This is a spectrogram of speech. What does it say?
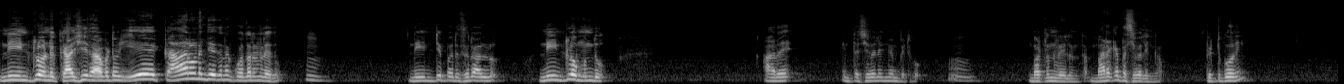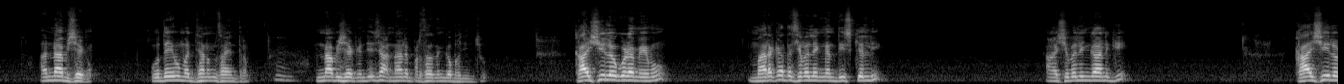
నీ ఇంట్లో నువ్వు కాశీ రావటం ఏ కారణం చేతన కుదరలేదు హ్మ్. నీ ఇంటి పరిసరాల్లో నీ ఇంట్లో ముందు. అరే ఇంత శివలింగం పెట్టుకో. బటన్ వేలంత. మరకత శివలింగం. పెట్టుకొని అన్నాభిషేకం. ఉదయం మధ్యాహ్నం సాయంత్రం. అన్నాభిషేకం చేసి అన్నాన్ని ప్రసాదంగా భజించు కాశీలో కూడా మేము మరకత శివలింగం తీసుకెళ్ళి ఆ శివలింగానికి కాశీలో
